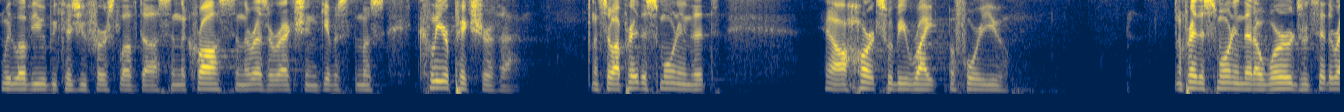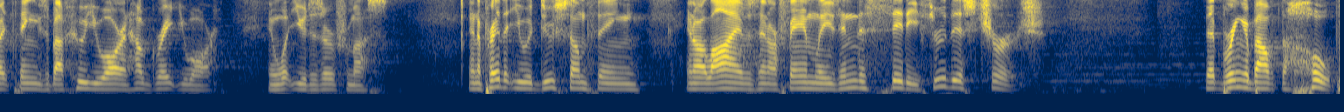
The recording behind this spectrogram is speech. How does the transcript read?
We love you because you first loved us, and the cross and the resurrection give us the most clear picture of that. And so I pray this morning that our hearts would be right before you. I pray this morning that our words would say the right things about who you are and how great you are and what you deserve from us. And I pray that you would do something in our lives, in our families, in this city, through this church, that bring about the hope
